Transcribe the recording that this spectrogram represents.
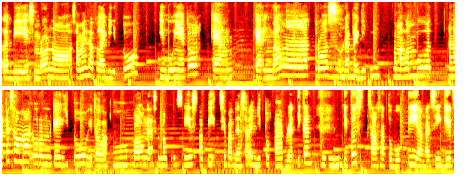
lebih sembrono. Sama yang satu lagi itu ibunya itu kayak yang caring banget, terus Hmm. udah kayak gitu lemah lembut. Anaknya sama nurun kayak gitu gitu loh. oh Kalau nggak sama persis, tapi sifat dasarnya gitu kan. berarti kan Mm-mm. itu salah satu bukti ya nggak sih Gif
